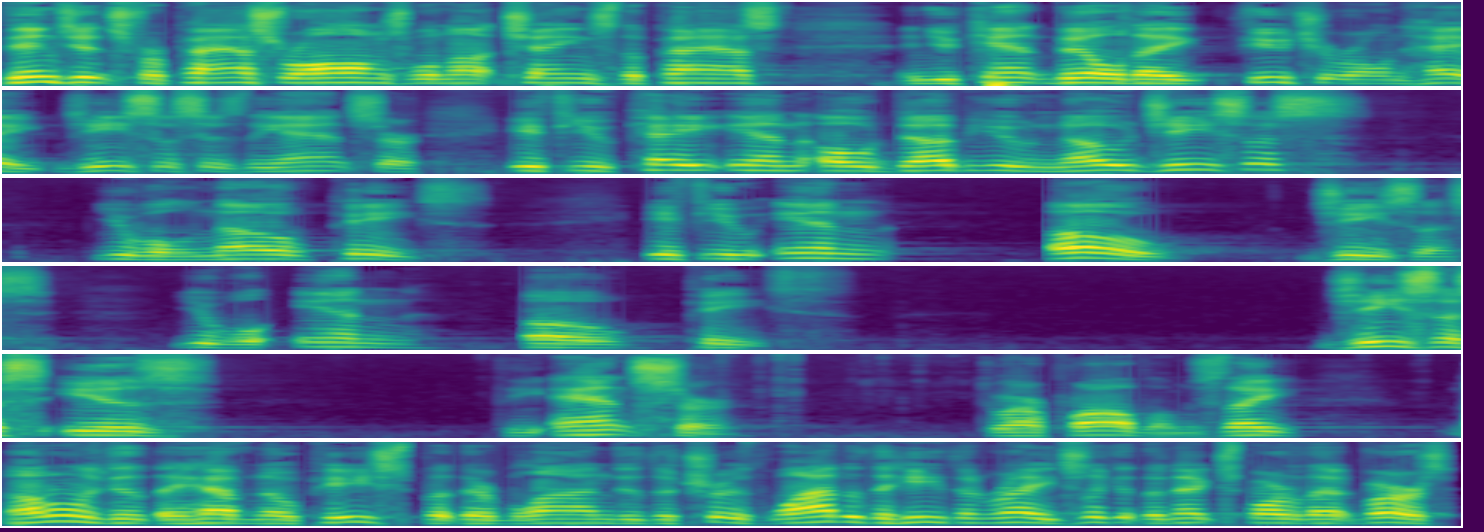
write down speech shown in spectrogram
Vengeance for past wrongs will not change the past, and you can't build a future on hate. Jesus is the answer. If you K N O W know Jesus, you will know peace. If you N O Jesus, you will N O peace. Jesus is the answer to our problems. They not only do they have no peace, but they're blind to the truth. Why do the heathen rage? Look at the next part of that verse.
